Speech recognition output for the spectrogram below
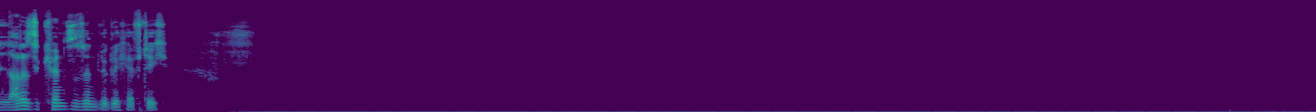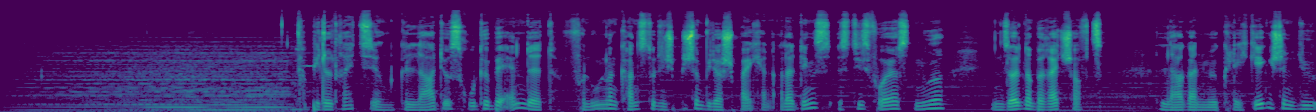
Ladesequenzen sind wirklich heftig. Kapitel 13 Gladius Route beendet. Von nun an kannst du den Spielstand wieder speichern. Allerdings ist dies vorerst nur in Söldnerbereitschaftslagern möglich. Gegenstände, die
